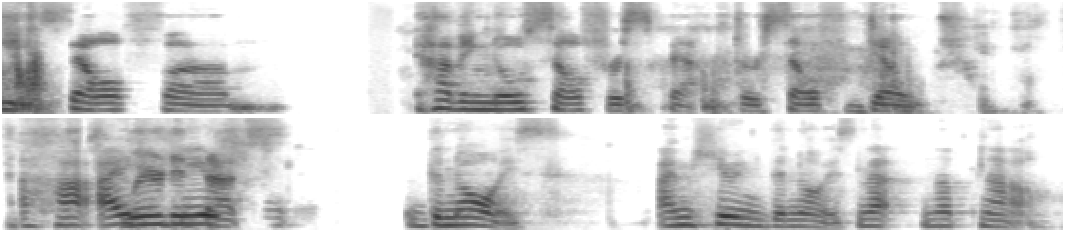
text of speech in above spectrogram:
the self, um, having no self-respect or self-doubt. Uh-huh. where did that? The noise. I'm hearing the noise. Not not now,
